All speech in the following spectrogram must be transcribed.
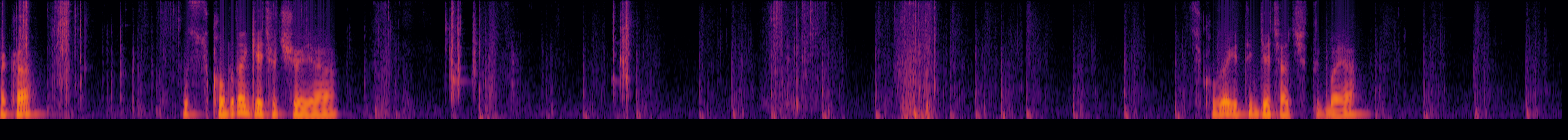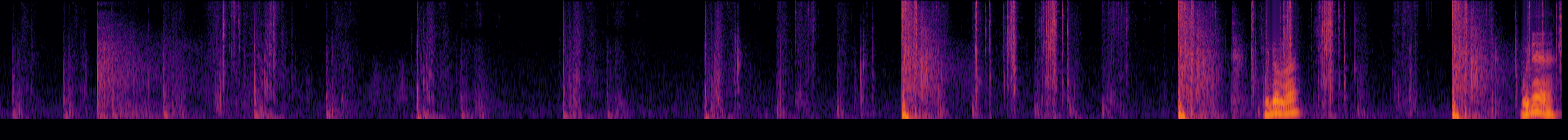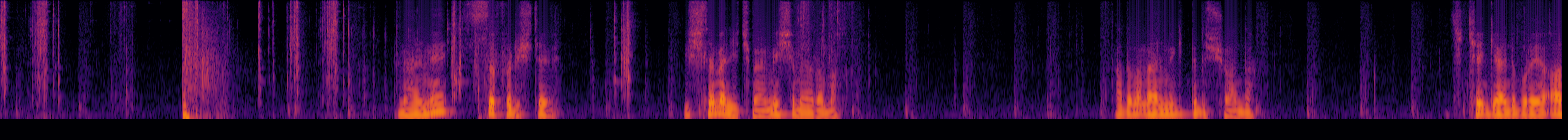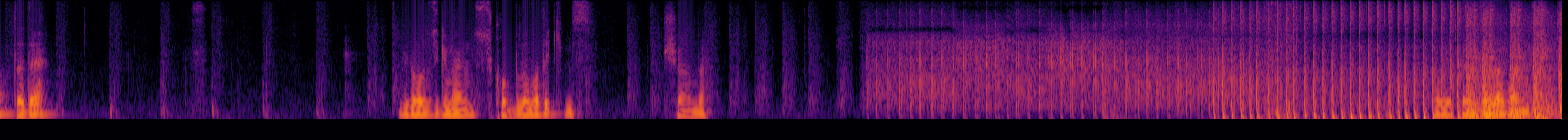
Şaka. Bu skopu da geç açıyor ya. Skopu da gittik geç açtık baya. Bu ne lan? Bu ne? Mermi sıfır işte. İşlemedi hiç mermi işlemedi adama. Adama mermi gitmedi şu anda. Kike geldi buraya atladı. Bir mermi scope bulamadık ki biz. Şu anda. O yakınında da varmış.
